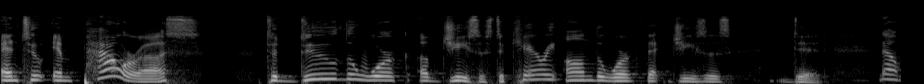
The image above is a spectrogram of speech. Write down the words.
and to empower us to do the work of Jesus, to carry on the work that Jesus did. Now,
